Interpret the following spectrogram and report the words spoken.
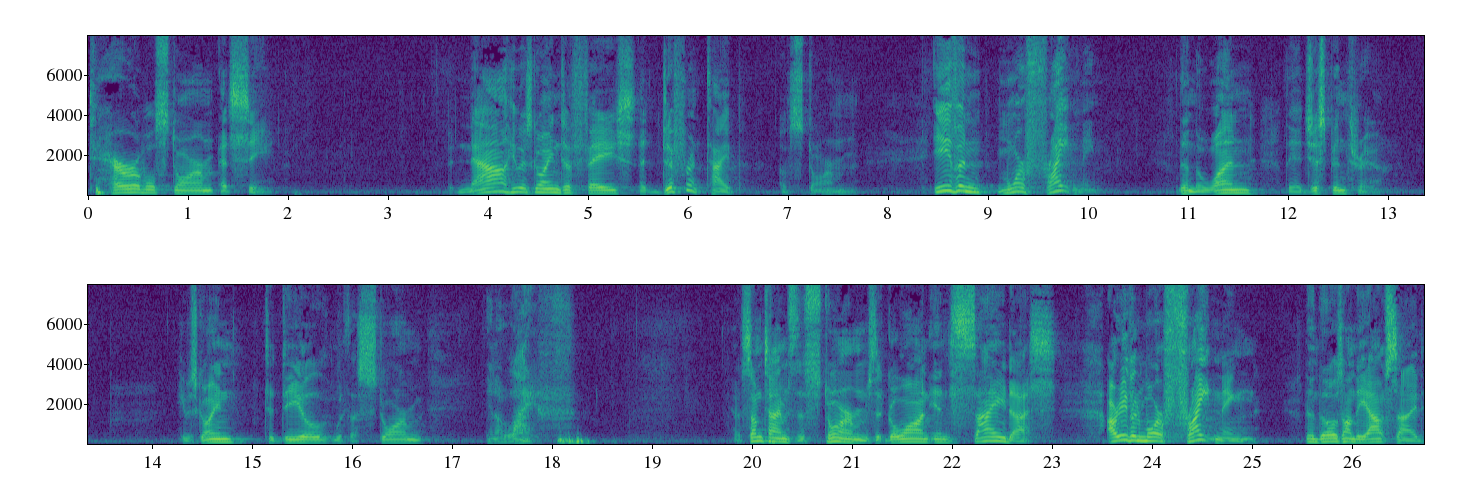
terrible storm at sea. But now he was going to face a different type of storm, even more frightening than the one they had just been through. He was going to deal with a storm in a life. Sometimes the storms that go on inside us are even more frightening than those on the outside.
